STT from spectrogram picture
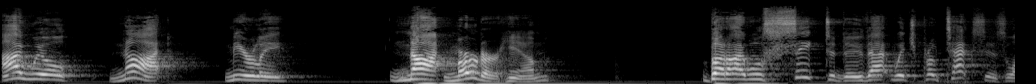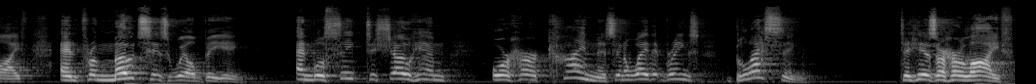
I will not merely not murder him, but I will seek to do that which protects his life and promotes his well being, and will seek to show him or her kindness in a way that brings blessing to his or her life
